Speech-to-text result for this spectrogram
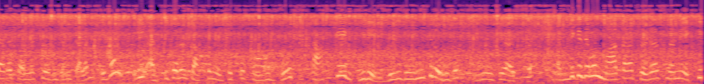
জায়গায় তল্লাশি অভিযান চালান এবং এই আর্যিকরের প্রাক্তন অধ্যক্ষ সঞ্জীব ঘোষ তাকে ঘিরে যদি দুর্নীতির অভিযোগ উঠে আসছে। একদিকে যেমন মা তারা ট্রেডার্স নামে একটি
